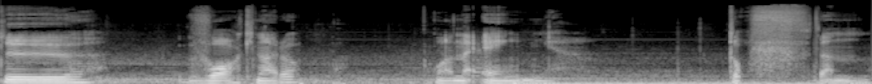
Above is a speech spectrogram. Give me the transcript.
Du vaknar upp på en äng. Doften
